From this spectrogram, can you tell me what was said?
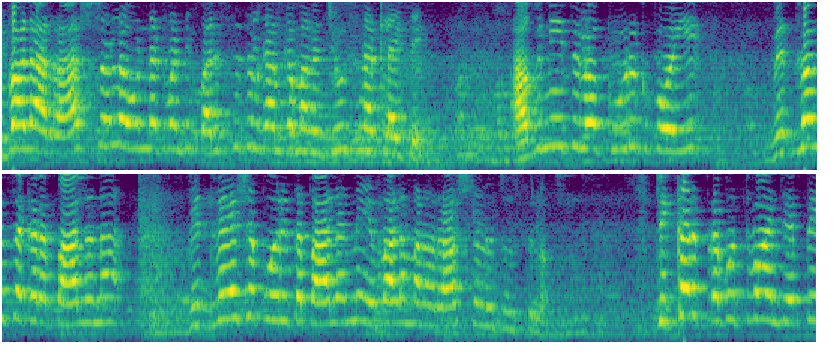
ఇవాళ ఆ రాష్ట్రంలో ఉన్నటువంటి పరిస్థితులు కనుక మనం చూసినట్లయితే అవినీతిలో కూరుకుపోయి విధ్వంసకర పాలన విద్వేషపూరిత పాలనని ఇవాళ మనం రాష్ట్రంలో చూస్తున్నాం. స్టిక్కర్ ప్రభుత్వం అని చెప్పి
